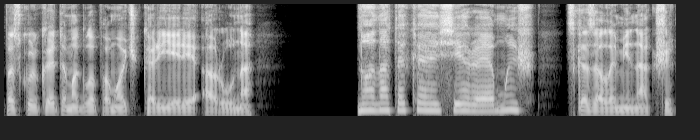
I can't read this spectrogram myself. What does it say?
поскольку это могло помочь карьере Аруна. «Но она такая серая мышь», — сказала Минакши.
